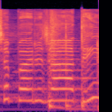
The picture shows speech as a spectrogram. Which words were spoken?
पर जाती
